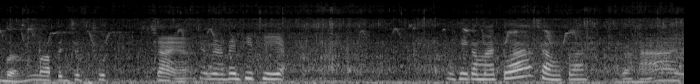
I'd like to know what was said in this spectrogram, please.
เหมือนมาเป็นชุดใช่ฮะใช่ไหมเป็นทีทีอะบางทีก็มาตัวสองตัว ก็หายไป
